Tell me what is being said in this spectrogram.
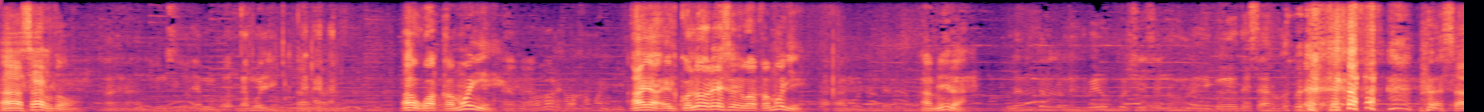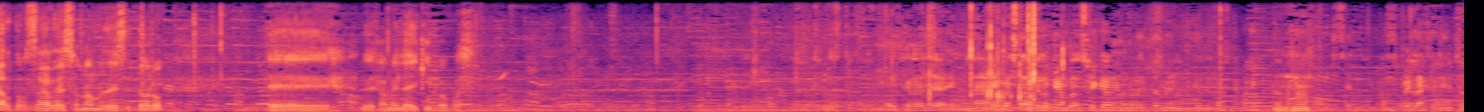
Ah, sardo. ¿Cómo se llama? Guacamole. Ah, guacamoye. Ah, ya, el color ese de guacamoye. Ah, mira. Lamentablemente veo pues ese nombre de sardo. sardo, sardo es el nombre de ese toro. Eh, de familia Equipa, pues. Hay bastante, lo que han explicado ahorita. Como un pelaje bonito.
